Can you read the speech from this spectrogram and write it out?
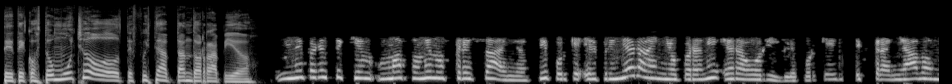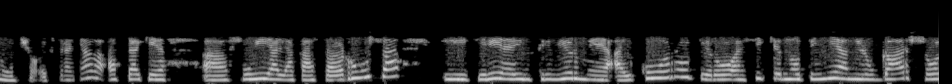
¿Te, costó mucho o te fuiste adaptando rápido? Me parece que más o menos tres años, sí, porque el primer año para mí era horrible, porque extrañaba mucho, extrañaba hasta que ah, fui a la casa rusa y quería inscribirme al coro, pero así que no tenían lugar, yo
